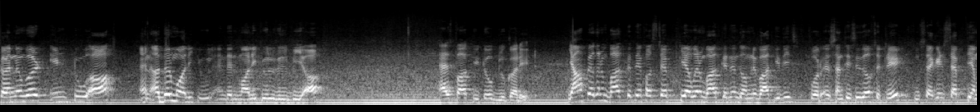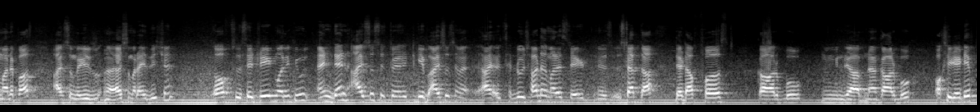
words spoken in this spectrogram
convert into a an other molecule and then molecule will be a alpha keto glutarate यहाँ पे अगर हम बात करते हैं फ़र्स्ट स्टेप की, अगर हम बात करते हैं तो हमने बात की थी फॉर सिंथेसिस ऑफ़ सिट्रेट तो सेकंड स्टेप थी हमारे पास isomerization of citrate molecule and then isocitrate के आइसो थर्ड हमारा स्टेप था दैट आर फ़र्स्ट कार्बो अपना carbo oxidative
